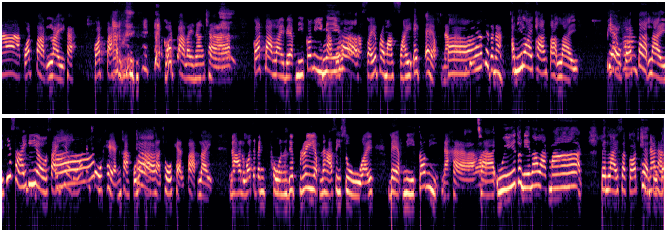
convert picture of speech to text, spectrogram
อ่าก๊อตปาดไหลค่ะก๊อตปาดก๊อตปาดไหลนางช้างก๊อตปาดไหลแบบนี้ก็มีค่ะมีคุณลูกค้าค่ะจากไซส์ประมาณไซส์ XL นะคะป๊าอุ๊ยเท่านั้นอันนี้ลายทางปาดไหลพี่แอลลายทางก้อนปาดไหลที่ไซส์เดียวไซส์เดียวอ๋อแปลว่าเป็นโชว์แขนค่ะคุณลูกค้าค่ะค่ะโชว์แขนปาดไหล นะคะหรือว่าจะเป็นโทนเรียบๆนะคะ สีสวยแบบนี้ก็มีนะคะ ใช่อุ้ยตัวนี้น่ารักมาก เป็นลายสกอตแขนน่าตุ๊รักก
